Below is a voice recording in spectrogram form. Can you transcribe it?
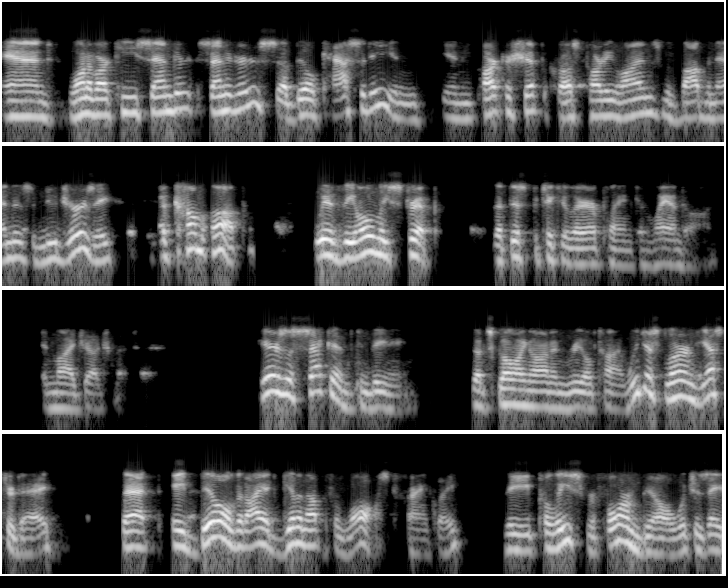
and one of our key senator, senators, uh, Bill Cassidy, in in partnership across party lines with Bob Menendez of New Jersey, have come up with the only strip that this particular airplane can land on, in my judgment. Here's a second convening that's going on in real time. We just learned yesterday that a bill that I had given up for lost, frankly, the police reform bill, which is a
